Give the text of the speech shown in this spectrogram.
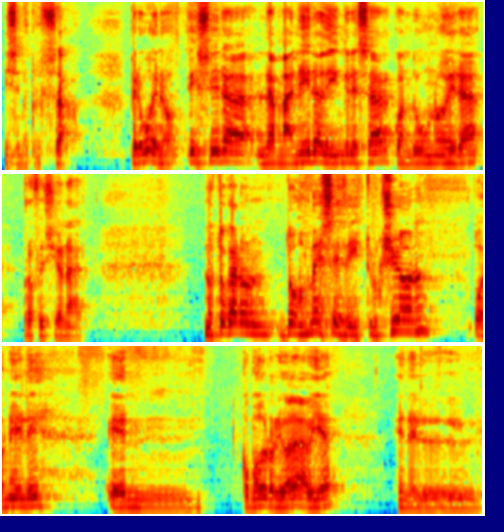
ni se me cruzaba. Pero bueno, esa era la manera de ingresar cuando uno era profesional. Nos tocaron dos meses de instrucción, ponele, en Comodoro Rivadavia, en el,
